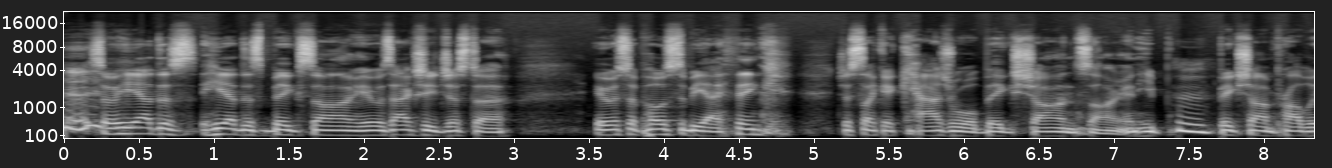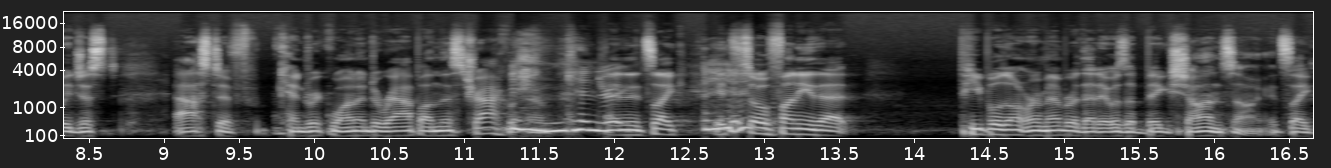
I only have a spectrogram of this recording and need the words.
Yeah. so he had this he had this big song. It was actually just a it was supposed to be, I think, just like a casual Big Sean song. And he Hmm. Big Sean probably just asked if Kendrick wanted to rap on this track with him. Kendrick. And it's like it's so funny that people don't remember that it was a Big Sean song. It's like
